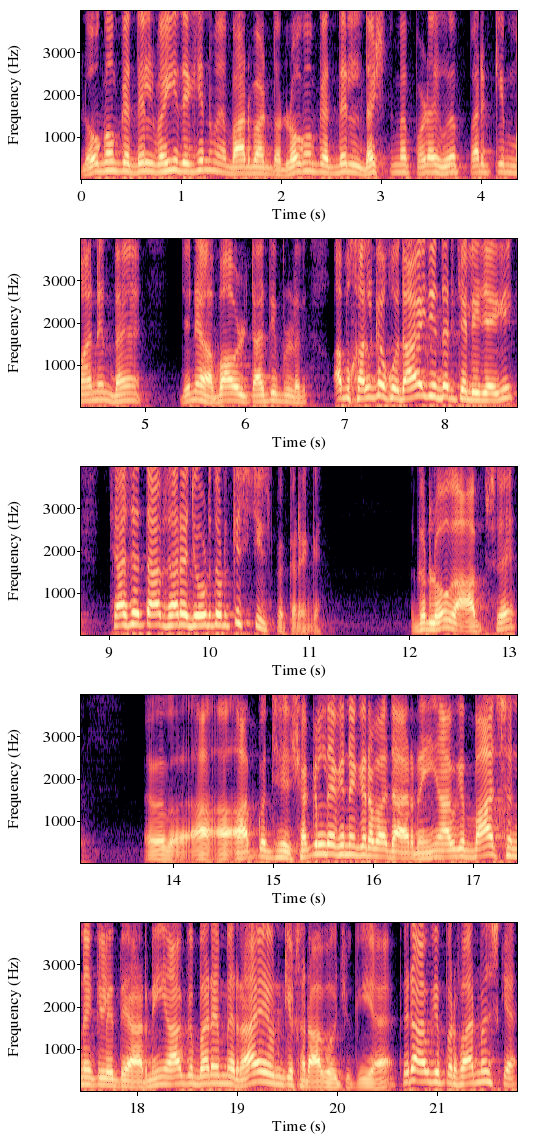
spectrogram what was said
लोगों के दिल, वही देखिए ना मैं बार बार तो लोगों के दिल दश्त में पड़े हुए, पर की मानंद हैं, जिन्हें हवा उल्टाती पलटी अब खल के खुदाई जिधर चली जाएगी, सियासत आप सारा जोड़ तोड़ किस चीज़ पे करेंगे? अगर लोग आपसे आपको शक्ल देखने के रवादार नहीं आपकी बात सुनने के लिए तैयार नहीं आपके बारे में राय उनकी ख़राब हो चुकी है फिर आपकी परफॉर्मेंस क्या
